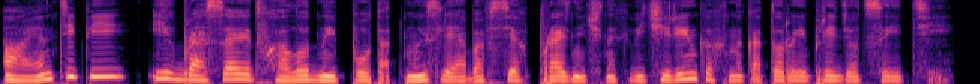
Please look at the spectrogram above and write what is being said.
А NTP их бросает в холодный пот от мысли обо всех праздничных вечеринках, на которые придется идти.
